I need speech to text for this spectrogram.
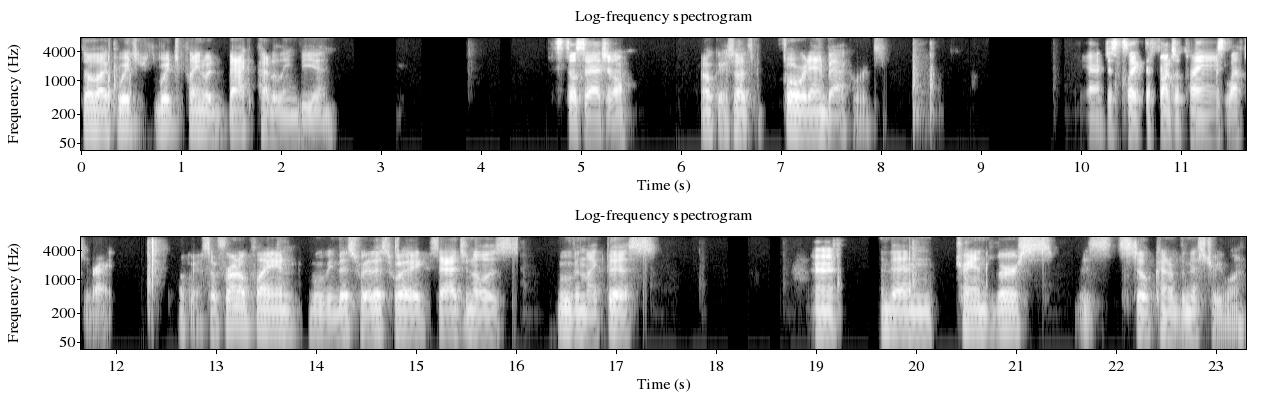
So like which which plane would backpedaling be in? Still sagittal. Okay, so that's forward and backwards. Yeah, just like the frontal plane is left and right. Okay, so frontal plane moving this way, this way. Sagittal is moving like this. Mm. And then transverse is still kind of the mystery one.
